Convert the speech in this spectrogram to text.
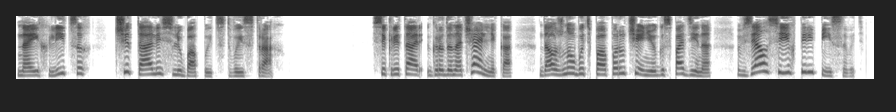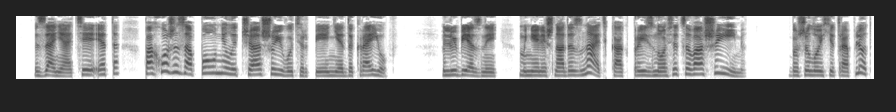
На их лицах читались любопытство и страх. Секретарь градоначальника, должно быть по поручению господина, взялся их переписывать. Занятие это, похоже, заполнило чашу его терпения до краев. «Любезный, мне лишь надо знать, как произносится ваше имя». Пожилой хитроплет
